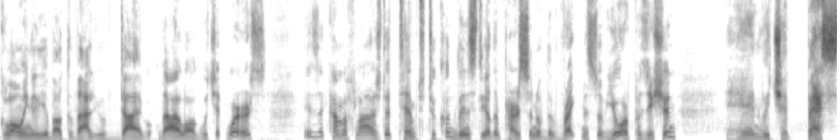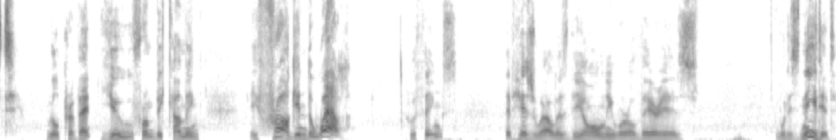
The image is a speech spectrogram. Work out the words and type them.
glowingly about the value of dialogue, which at worst is a camouflaged attempt to convince the other person of the rightness of your position, and which at best will prevent you from becoming a frog in the well who thinks that his well is the only world there is. What is needed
